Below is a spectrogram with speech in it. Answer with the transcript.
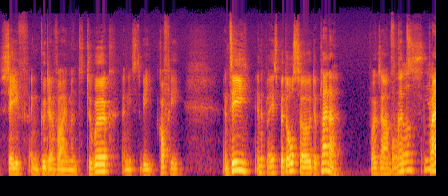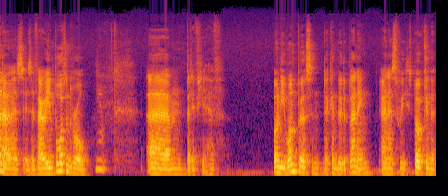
safe and good environment to work. There needs to be coffee and tea in the place, but also the planner, for example. Of course, yeah. Planner is, is a very important role. Yeah. Um, but if you have only one person that can do the planning, and as we spoke in the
